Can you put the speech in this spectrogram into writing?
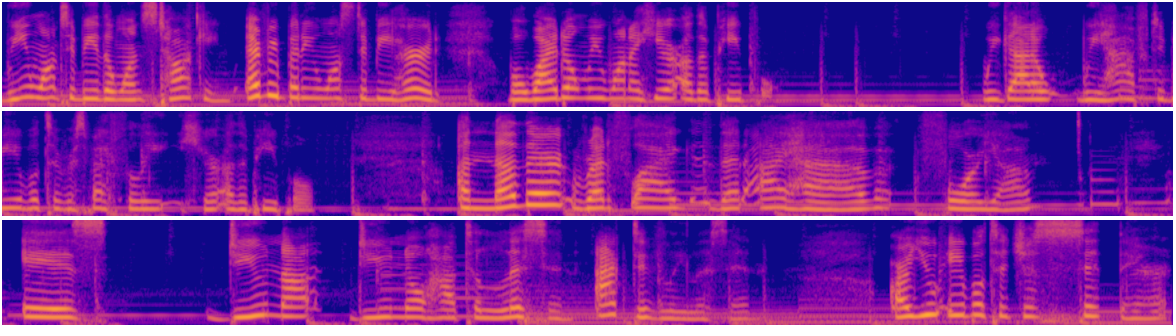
We want to be the ones talking. Everybody wants to be heard, but why don't we want to hear other people? We gotta, we have to be able to respectfully hear other people. Another red flag that I have for ya is do you not do you know how to listen, actively listen? Are you able to just sit there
